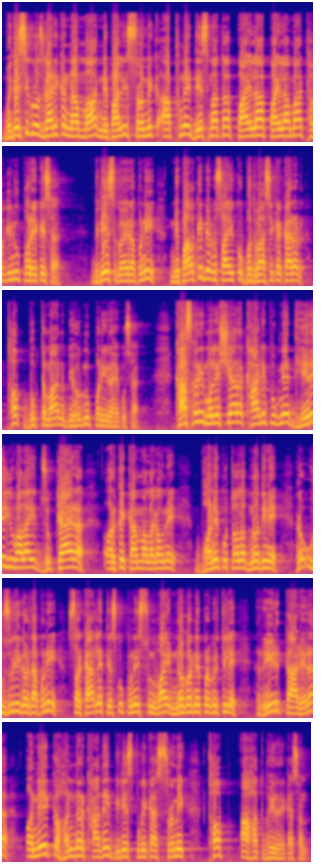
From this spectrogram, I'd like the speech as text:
वैदेशिक रोजगारीका नाममा नेपाली श्रमिक आफ्नै देशमा त पाइला पाइलामा ठगिनु परेकै छ। विदेश गएर पनि नेपालकै व्यवसायीको बदमासीका कारण थप भुक्तमान बेहोर्नु परिरहेको छ। खास गरी मलेसिया र खाडी पुग्ने धेरै युवालाई झुक्क्याएर अर्कै काममा लगाउने भनेको तलब नदिने र उजुरी गर्दा पनि सरकारले त्यसको कुनै सुनवाई नगर्ने प्रवृत्तिले ऋण काढेर अनेक हन्डर खाँदै विदेश पुगेका श्रमिक थप आहत भइरहेका छन्।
